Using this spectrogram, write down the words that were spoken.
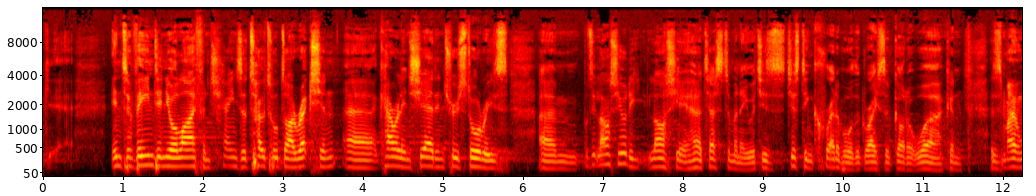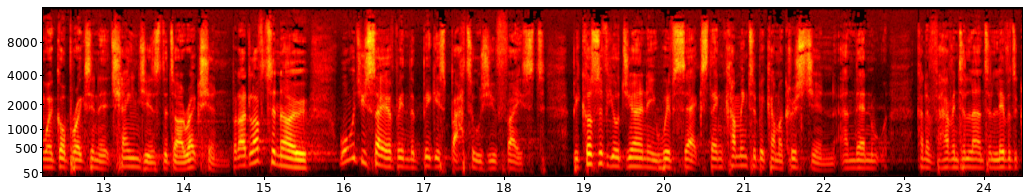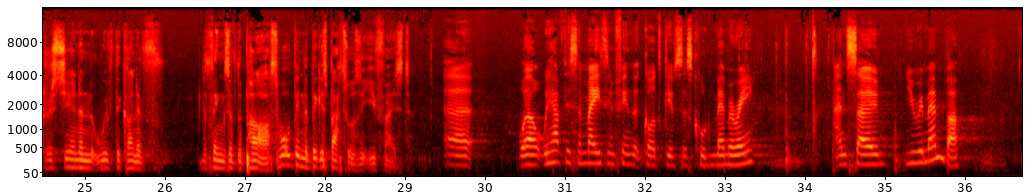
intervened in your life and changed the total direction. Uh, Carolyn shared in True Stories, um, was it last year or last year, her testimony, which is just incredible, the grace of God at work. And there's a moment where God breaks in and it changes the direction. But I'd love to know, what would you say have been the biggest battles you've faced because of your journey with sex, then coming to become a Christian, and then kind of having to learn to live as a Christian and with the kind of the things of the past? What have been the biggest battles that you've faced? Uh, well, we have this amazing thing that God gives us called memory. And so you remember.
